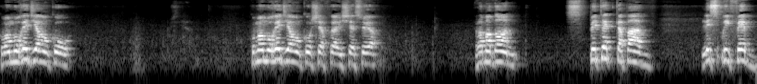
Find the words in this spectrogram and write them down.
comment m'aurait dire encore? Comment m'aurait dire encore, chers frères et chers sœurs? Ramadan, peut-être capable, l'esprit faible,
